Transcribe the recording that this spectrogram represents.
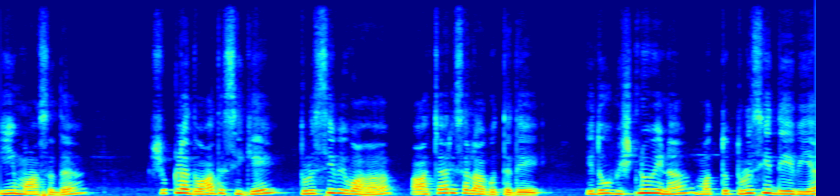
ಈ ಮಾಸದ ಶುಕ್ಲ ದ್ವಾದಶಿಗೆ ತುಳಸಿ ವಿವಾಹ ಆಚರಿಸಲಾಗುತ್ತದೆ. ಇದು ವಿಷ್ಣುವಿನ ಮತ್ತು ತುಳಸಿ ದೇವಿಯ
